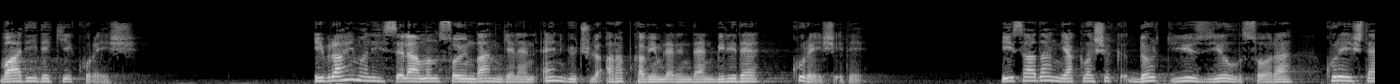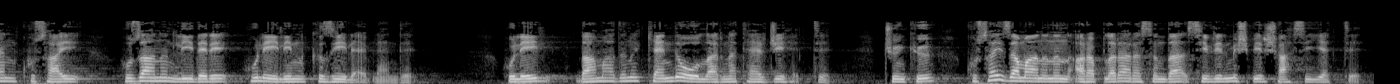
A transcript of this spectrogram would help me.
Vadideki Kureyş İbrahim aleyhisselamın soyundan gelen en güçlü Arap kavimlerinden biri de Kureyş idi. İsa'dan yaklaşık 400 yıl sonra Kureyş'ten Kusay, Huza'nın lideri Huleyl'in kızıyla evlendi. Huleyl damadını kendi oğullarına tercih etti. Çünkü Kusay zamanının Arapları arasında sivrilmiş bir şahsiyetti.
